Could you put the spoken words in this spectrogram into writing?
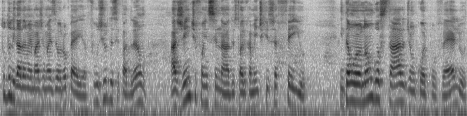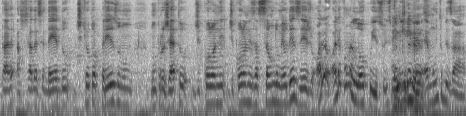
tudo ligado a uma imagem mais europeia. Fugiu desse padrão, a gente foi ensinado historicamente que isso é feio. Então eu não gostar de um corpo velho tá associado a essa ideia do, de que eu tô preso num, num projeto de, coloni, de colonização do meu desejo. Olha, olha como é louco isso. Isso É pra mim incrível é, é muito bizarro.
